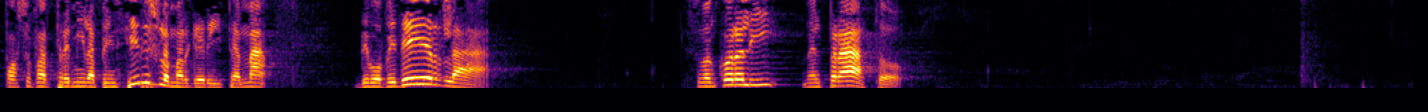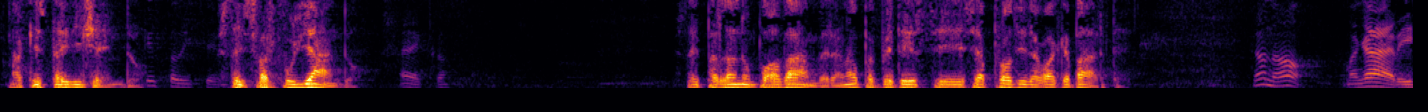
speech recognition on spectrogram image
posso fare 3.000 pensieri sulla Margherita, ma devo vederla, sono ancora lì, nel prato. Ma che stai dicendo? Che dicendo? Stai sfarfugliando. Ecco. Stai parlando un po' a vanvera, no? Per vedere se, se approdi da qualche parte. No, no, magari.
